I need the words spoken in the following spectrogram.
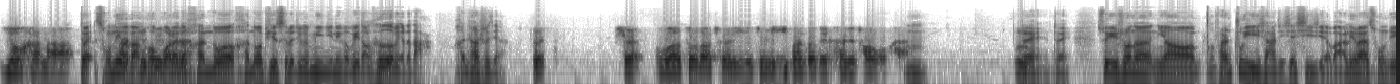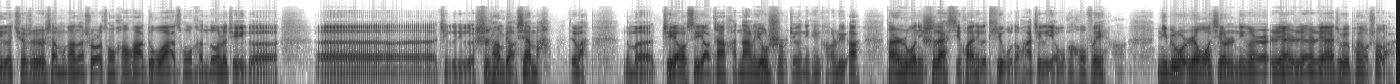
有可能。对，从那个港口过来的很多很多批次的这个 mini，那个味道特别的大，很长时间。对，是我坐到车里，就是一般都得开着窗户开。嗯。对对，所以说呢，你要反正注意一下这些细节吧。另外，从这个确实像我们刚才说的，从豪华度啊，从很多的这个呃这个这个市场表现吧，对吧？那么 GLC 要占很大的优势，这个你可以考虑啊。当然，如果你实在喜欢这个 T 五的话，这个也无可厚非啊。你比如人我行那个人人人家这位朋友说了，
